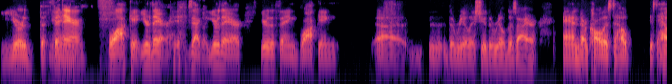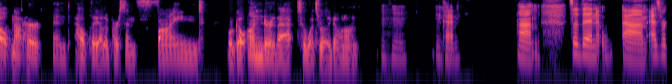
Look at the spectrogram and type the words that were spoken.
you're the you're thing there. blocking you're there. Exactly. You're there. You're the thing blocking uh, the, the real issue the real desire and our call is to help is to help not hurt and help the other person find or go under that to what's really going on mm-hmm. okay um, so then, um, as we're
